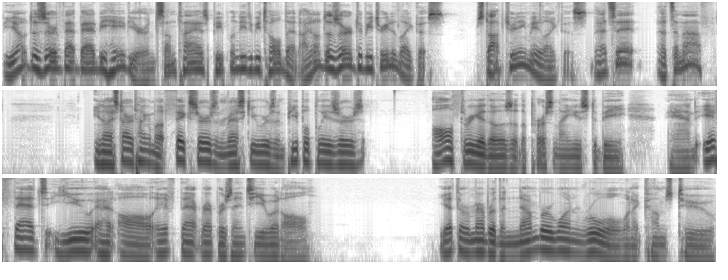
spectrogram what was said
you don't deserve that bad behavior. And sometimes people need to be told that I don't deserve to be treated like this. Stop treating me like this. That's it. That's enough. You know, I started talking about fixers and rescuers and people pleasers, all three of those are the person I used to be. And if that's you at all, if that represents you at all, you have to remember the number one rule when it comes to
